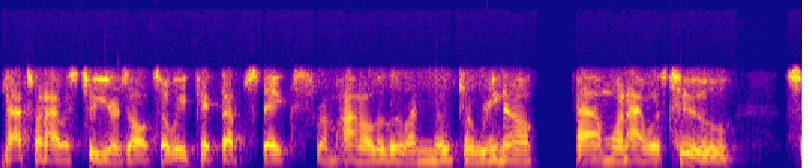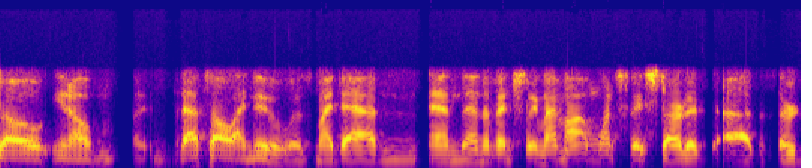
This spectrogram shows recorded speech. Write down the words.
That's when I was two years old. So we picked up stakes from Honolulu and moved to Reno um, when I was two. So you know, that's all I knew was my dad, and and then eventually my mom. Once they started uh, the third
